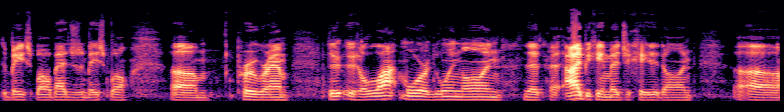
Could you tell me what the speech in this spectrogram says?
to baseball, badges and baseball um, program. There, there's a lot more going on that I became educated on, uh,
